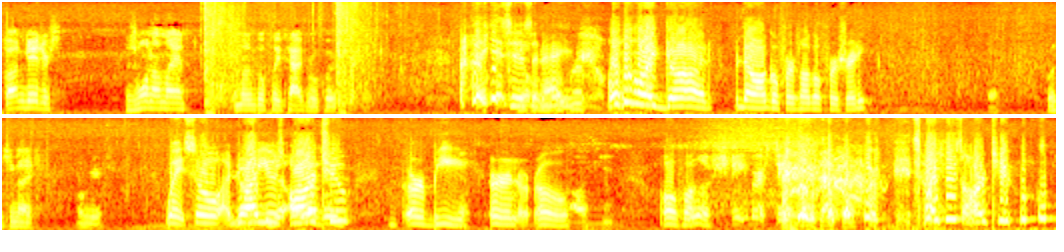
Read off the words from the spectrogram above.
Found gators. There's one on land. I'm gonna go play tag real quick. He's at go you. Oh my god. No, I'll go first. I'll go first. Ready? Where's your knife? Okay. Wait, so uh, do No, I use got- all you gotta R2 or B? Or, an- or oh. Oh, fuck. Oh uh. shit, you better stay the fuck back there. so I use R2.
